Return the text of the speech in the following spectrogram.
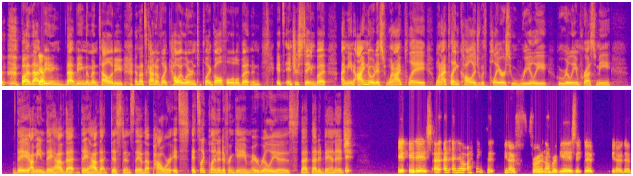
by that yep. being that being the mentality, and that's kind of like how I learned to play golf a little bit, and it's interesting. But I mean, I noticed when I play when I play in college with players who really who really impress me they i mean they have that they have that distance. They have that power. It's it's like playing a different game. It really is that that advantage. It, it, it is. And, and i think that you know for a number of years that the you know the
